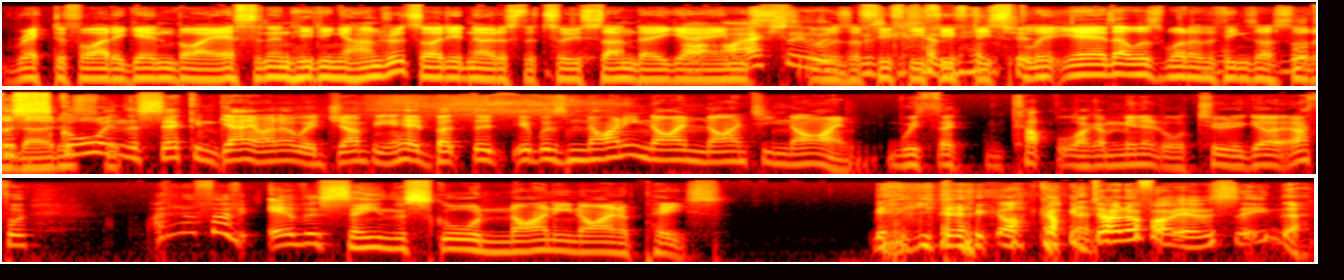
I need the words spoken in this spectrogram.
rectified again by Essendon hitting 100. So I did notice the two Sunday games. I actually it was, was a 50-50 split. Yeah, that was one of the things I sort well, of noticed. the score in the second game, I know we're jumping ahead, but the, it was 99-99 with a couple, like a minute or two to go. And I thought, I don't know if I've ever seen the score 99 apiece. yeah, I don't know if I've ever seen that.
